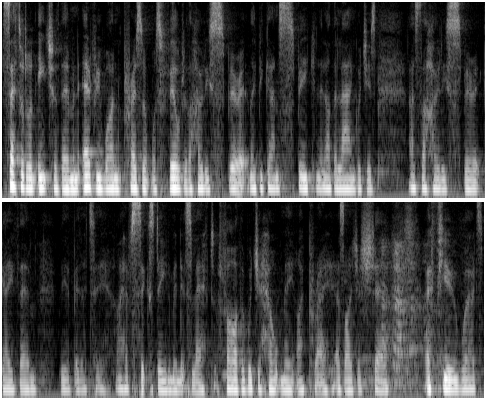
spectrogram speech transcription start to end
settled on each of them, and everyone present was filled with the Holy Spirit. And they began speaking in other languages as the Holy Spirit gave them the ability. I have 16 minutes left. Father, would you help me? I pray as I just share a few words.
